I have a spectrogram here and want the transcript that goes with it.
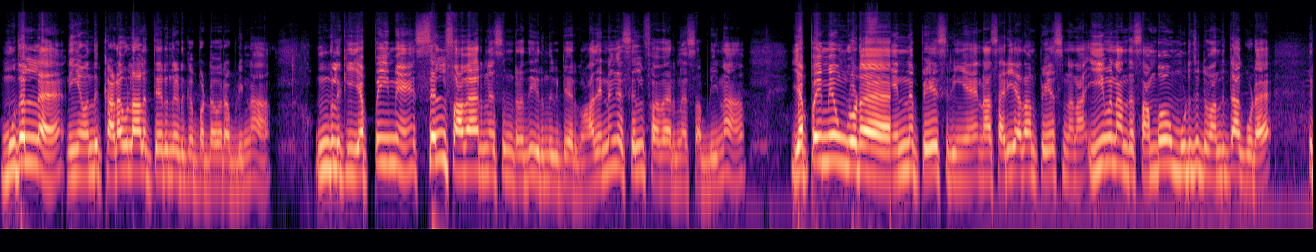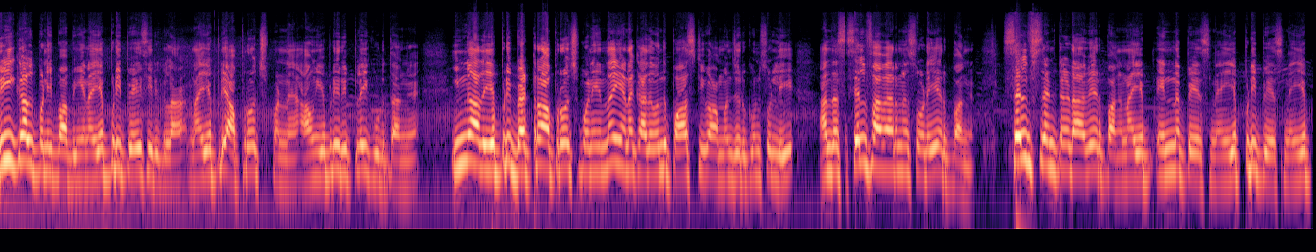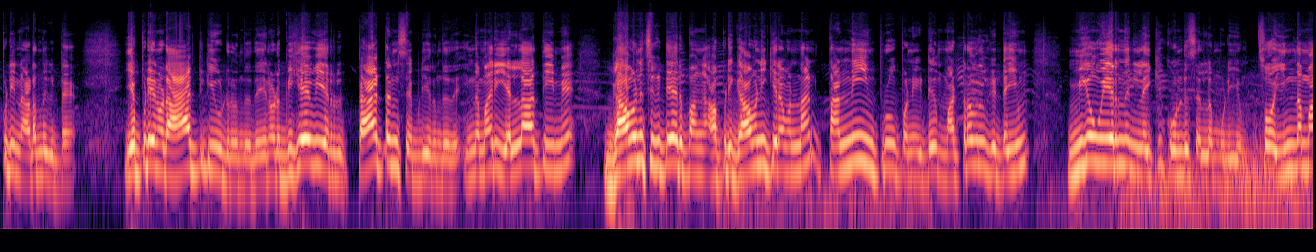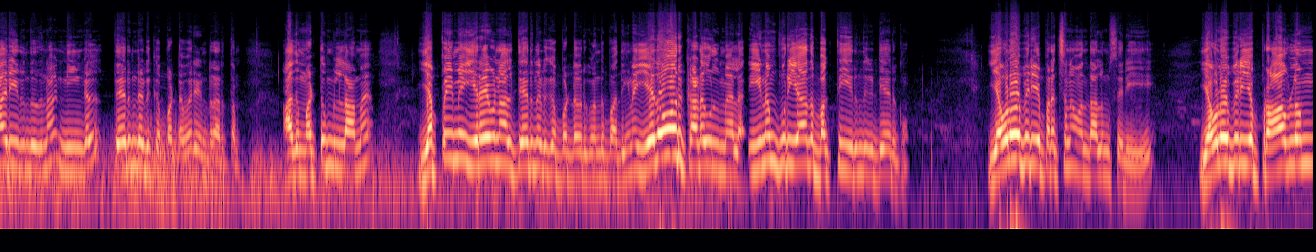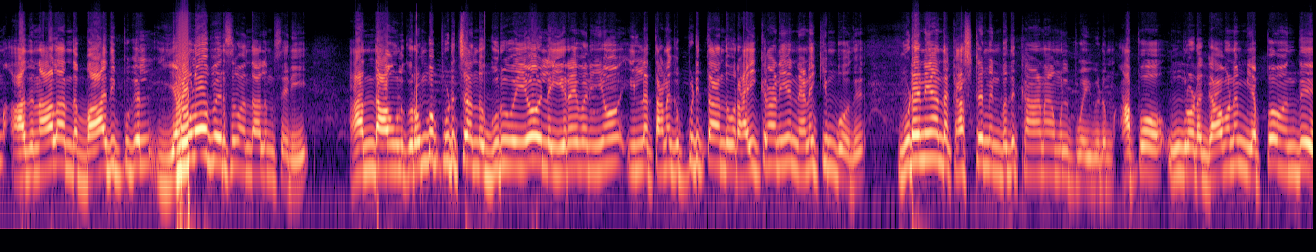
முதல்ல நீங்கள் வந்து கடவுளால் தேர்ந்தெடுக்கப்பட்டவர் அப்படின்னா உங்களுக்கு எப்பயுமே செல்ஃப் அவேர்னஸ்ன்றது இருந்துக்கிட்டே இருக்கும். அது என்னங்க செல்ஃப் அவேர்னஸ் அப்படின்னா எப்பயுமே உங்களோட என்ன பேசுகிறீங்க நான் சரியாக தான் பேசினேன்னா ஈவன் அந்த சம்பவம் முடிஞ்சிட்டு வந்துட்டா கூட ரீகால் பண்ணி பார்ப்பீங்க. நான் எப்படி பேசியிருக்கலாம்? நான் எப்படி அப்ரோச் பண்ணேன்? அவங்க எப்படி ரிப்ளை கொடுத்தாங்க? இன்னும் அதை எப்படி பெட்டராக அப்ரோச் பண்ணியிருந்தா எனக்கு அது வந்து பாசிட்டிவாக அமைஞ்சிருக்கும்னு சொல்லி அந்த செல்ஃப் அவேர்னஸோடயே இருப்பாங்க. செல்ஃப் சென்டர்டாகவே இருப்பாங்க. நான் எப் என்ன பேசினேன்? எப்படி பேசினேன்? எப்படி நடந்துக்கிட்டேன் எப்படி என்னோட ஆட்டிடியூட் இருந்தது? என்னோட பிஹேவியர் பேட்டர்ன்ஸ் எப்படி இருந்தது? இந்த மாதிரி எல்லாத்தையுமே கவனிச்சுக்கிட்டே இருப்பாங்க. அப்படி கவனிக்கிறவன் தான் தன்னையும் இம்ப்ரூவ் பண்ணிட்டு மற்றவர்கிட்டையும் மிக உயர்ந்த நிலைக்கு கொண்டு செல்ல முடியும். ஸோ இந்த மாதிரி இருந்ததுன்னா நீங்கள் தேர்ந்தெடுக்கப்பட்டவர் என்ற அர்த்தம். அது மட்டும் இல்லாமல் எப்பயுமே இறைவனால் தேர்ந்தெடுக்கப்பட்டவருக்கு வந்து பார்த்தீங்கன்னா ஏதோ ஒரு கடவுள் மேலே இனம் புரியாத பக்தி இருந்துக்கிட்டே இருக்கும். எவ்வளோ பெரிய பிரச்சனை வந்தாலும் சரி எவ்வளோ பெரிய ப்ராப்ளம் அதனால் அந்த பாதிப்புகள் எவ்வளோ பெருசு வந்தாலும் சரி அந்த அவங்களுக்கு ரொம்ப பிடிச்ச அந்த குருவையோ இல்லை இறைவனையோ இல்லை தனக்கு பிடித்த அந்த ஒரு ஐக்கானையோ நினைக்கும் போது உடனே அந்த கஷ்டம் என்பது காணாமல் போய்விடும். அப்போது உங்களோட கவனம் எப்போ வந்து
